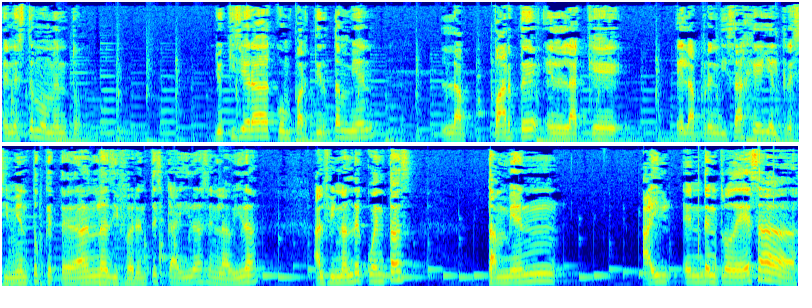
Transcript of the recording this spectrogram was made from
en este momento? Yo quisiera compartir también la parte en la que el aprendizaje y el crecimiento que te dan las diferentes caídas en la vida, al final de cuentas, también hay en, dentro de esa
